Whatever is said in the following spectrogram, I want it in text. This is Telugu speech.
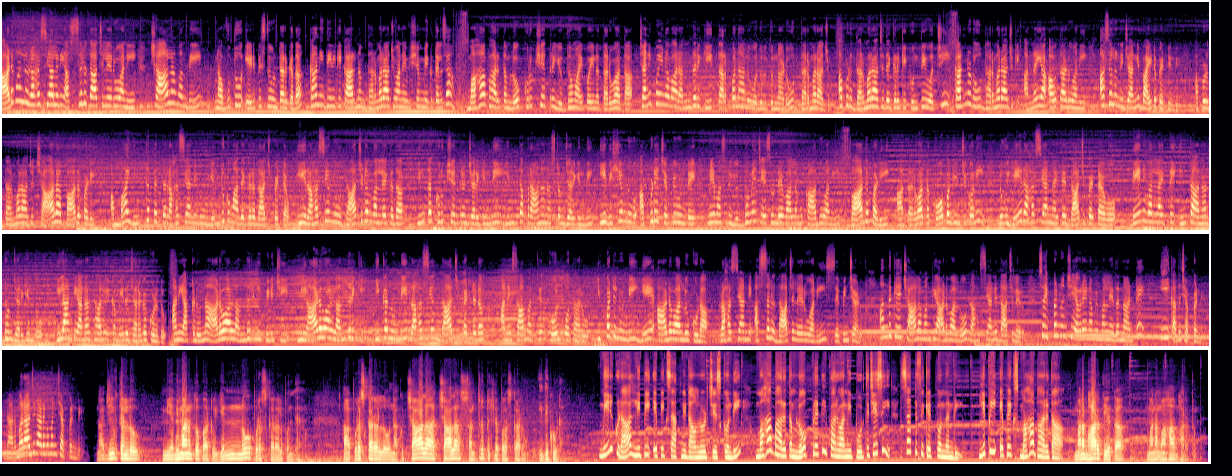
ఆడవాళ్ళు రహస్యాలని అస్సలు దాచలేరు అని చాలా మంది నవ్వుతూ ఏడిపిస్తూ ఉంటారు కదా. కానీ దీనికి కారణం ధర్మరాజు అనే విషయం మీకు తెలుసా? మహాభారతంలో కురుక్షేత్ర యుద్ధం అయిపోయిన తరువాత చనిపోయిన వారందరికీ తర్పణాలు వదులుతున్నాడు ధర్మరాజు. అప్పుడు ధర్మరాజు దగ్గరికి కుంతి వచ్చి కర్ణుడు ధర్మరాజుకి అన్నయ్య అవుతాడు అని అసలు నిజాన్ని బయట పెట్టింది అప్పుడు ధర్మరాజు చాలా బాధపడి అమ్మా ఇంత పెద్ద రహస్యాన్ని నువ్వు ఎందుకు మా దగ్గర దాచిపెట్టావు? ఈ రహస్యం నువ్వు దాచడం వల్లే కదా ఇంత కురుక్షేత్రం జరిగింది ఇంత ప్రాణ నష్టం జరిగింది? ఈ విషయం నువ్వు అప్పుడే చెప్పి ఉంటే మేము అసలు యుద్ధమే చేసుండే వాళ్ళము కాదు అని బాధపడి ఆ తర్వాత కోపగించుకొని నువ్వు ఏ రహస్యాన్నైతే దాచిపెట్టావో దేనివల్ల అయితే ఇంత అనర్థం జరిగిందో ఇలాంటి అనర్థాలు ఇక మీద జరగకూడదు అని అక్కడున్న ఆడవాళ్ళందరినీ పిలిచి మీ ఆడవాళ్ళందరికీ ఇక నుండి రహస్యం దాచిపెట్టడం అనే సామర్థ్యం కోల్పోతారు. ఇప్పటి నుండి ఏ ఆడవాళ్ళు కూడా రహస్యాన్ని అస్సలు దాచలేరు అని శపించాడు. అందుకే చాలా మంది ఆడవాళ్ళు రహస్యాన్ని దాచలేరు. సో ఇప్పటి నుంచి ఎవరైనా మిమ్మల్ని ఏదన్నా అంటే ఈ కథ చెప్పండి. ధర్మరాజుని అడగమని చెప్పండి. నా జీవితంలో మీ అభిమానంతో పాటు ఎన్నో పురస్కారాలు పొందాను. ఆ పురస్కారాల్లో నాకు చాలా చాలా సంతృప్తించిన పురస్కారం ఇది కూడా. మీరు కూడా లిపి ఎపిక్స్ యాప్ని డౌన్లోడ్ చేసుకోండి. మహాభారతంలో ప్రతి పర్వాన్ని పూర్తి చేసి సర్టిఫికెట్ పొందండి. లిపి ఎపిక్స్ మహాభారత. మన భారతీయత మన మహాభారతం.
